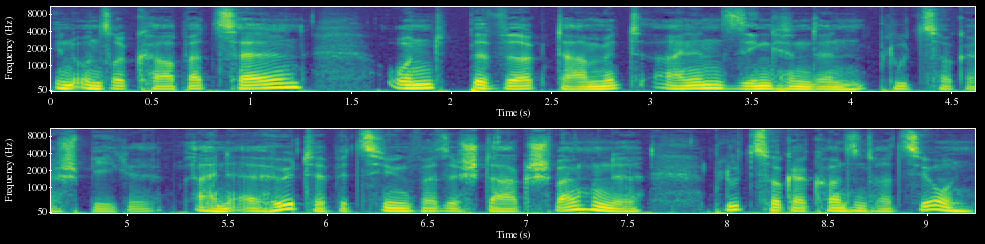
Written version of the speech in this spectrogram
in unsere Körperzellen und bewirkt damit einen sinkenden Blutzuckerspiegel. Eine erhöhte bzw. stark schwankende Blutzuckerkonzentration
